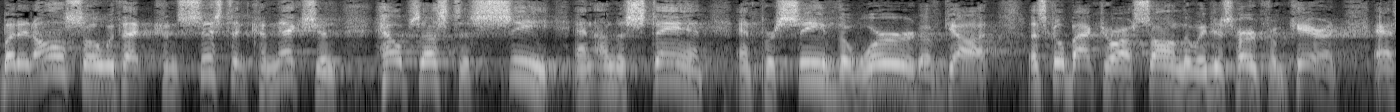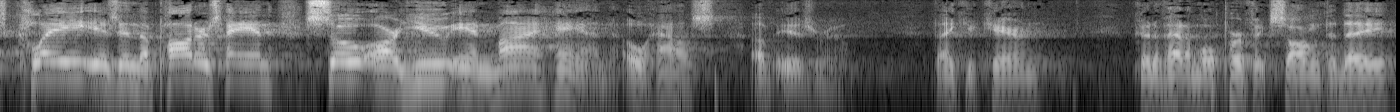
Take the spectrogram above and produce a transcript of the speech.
but it also, with that consistent connection, helps us to see and understand and perceive the Word of God. Let's go back to our song that we just heard from Karen. As clay is in the potter's hand, so are you in my hand, O house of Israel. Thank you, Karen. Could have had a more perfect song today.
